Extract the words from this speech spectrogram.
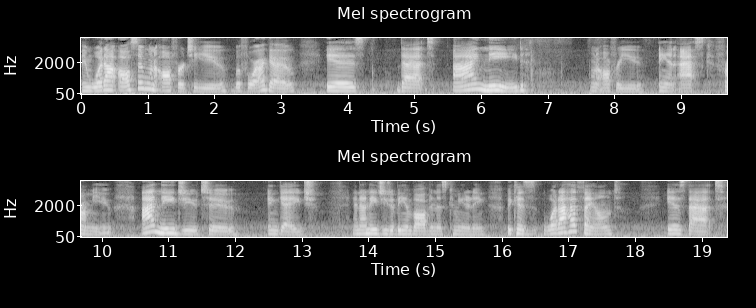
And what I also want to offer to you before I go is that I need, I want to offer you and ask from you. I need you to engage and I need you to be involved in this community because what I have found is that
